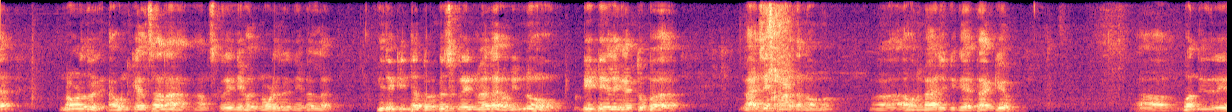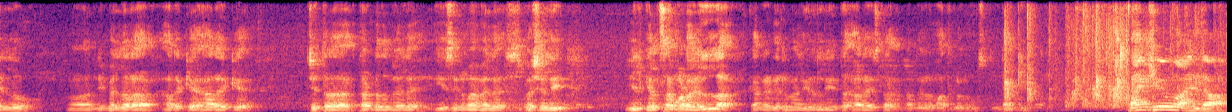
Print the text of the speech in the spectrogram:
ನೋಡಿದ್ರಿ ಅವನ ಕೆಲಸನ ಆನ್ ಸ್ಕ್ರೀನ್ ಇವಾಗ ನೋಡಿದ್ರಿ ನೀವೆಲ್ಲ. ಇದಕ್ಕಿಂತ ದೊಡ್ಡ ಸ್ಕ್ರೀನ್ ಮೇಲೆ ಅವನು ಇನ್ನೂ ಡೀಟೇಲಿಗೆ ತುಂಬ ಮ್ಯಾಜಿಕ್ ಮಾಡ್ತಾನೆ ಅವನು. ಅವನ ಮ್ಯಾಜಿಕ್ಗೆ ಥ್ಯಾಂಕ್ ಯು ಬಂದಿದ್ರಿ ಎಲ್ಲೂ. ನಿಮ್ಮೆಲ್ಲರ ಹರಕೆ, ಹಾರೈಕೆ ಚಿತ್ರ ತಂಡದ ಮೇಲೆ, ಈ ಸಿನಿಮಾ ಮೇಲೆ ಸ್ಪೆಷಲಿ ಇಲ್ಲಿ ಕೆಲಸ ಮಾಡೋ ಎಲ್ಲ ಕನ್ನಡಿಗರ ಮೇಲೆ ಇರಲಿ ಅಂತ ಹಾರೈಸ್ತಾ ನನ್ನೆಲ್ಲ ಮಾತುಗಳು ಮುಗಿಸ್ತೀನಿ. Thank you thank you and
